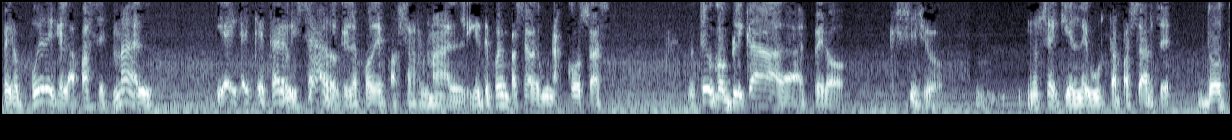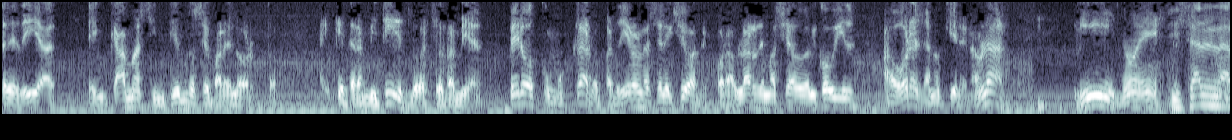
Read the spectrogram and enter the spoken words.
pero puede que la pases mal. Y hay, hay que estar avisado que la podés pasar mal y que te pueden pasar algunas cosas, no tengo complicadas, pero qué sé yo, no sé quién le gusta pasarse dos o tres días en cama sintiéndose para el orto. Hay que transmitirlo esto también. Pero como claro, perdieron las elecciones por hablar demasiado del COVID, ahora ya no quieren hablar. Y no es. Y salen, a,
